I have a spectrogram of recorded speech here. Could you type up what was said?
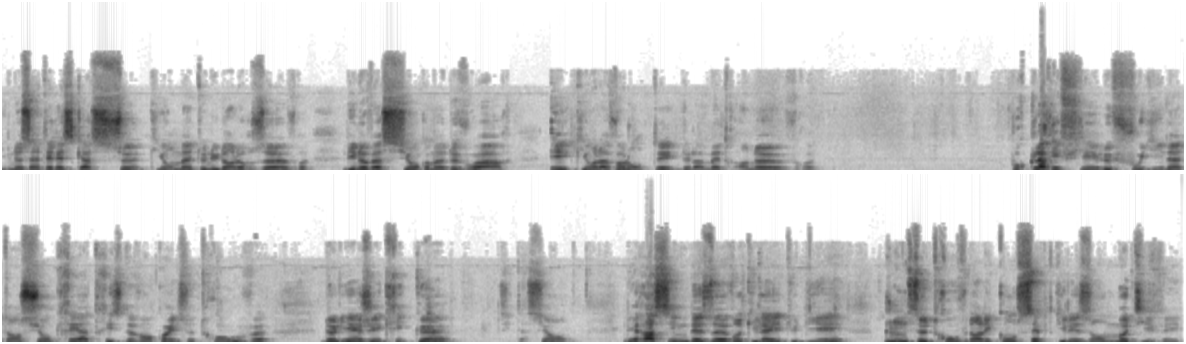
il ne s'intéresse qu'à ceux qui ont maintenu dans leurs œuvres l'innovation comme un devoir et qui ont la volonté de la mettre en œuvre. Pour clarifier le fouillis d'intentions créatrices devant quoi il se trouve, De Liège écrit que, citation, les racines des œuvres qu'il a étudiées se trouvent dans les concepts qui les ont motivés.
